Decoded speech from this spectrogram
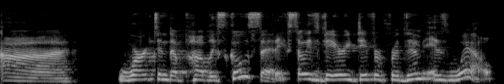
uh, worked in the public school setting, so it's very different for them as well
